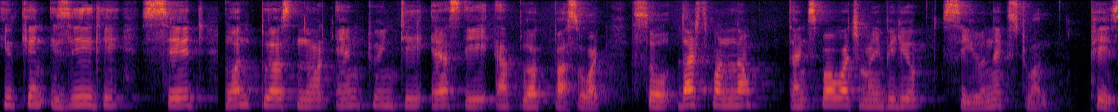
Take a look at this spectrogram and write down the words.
you can easily set OnePlus Nord N20 SE AppLock password. So that's for now. Thanks for watching my video. See you next one. Peace.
